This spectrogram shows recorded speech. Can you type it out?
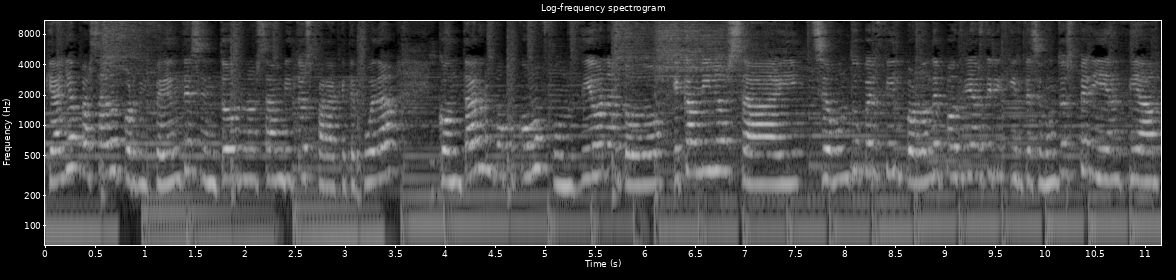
que haya pasado por diferentes entornos, ámbitos para que te pueda contar un poco cómo funciona todo, qué caminos hay, según tu perfil, por dónde podrías dirigirte, según tu experiencia.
